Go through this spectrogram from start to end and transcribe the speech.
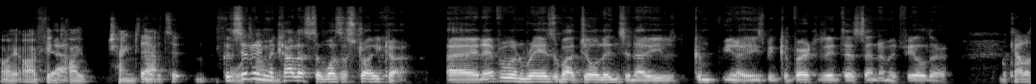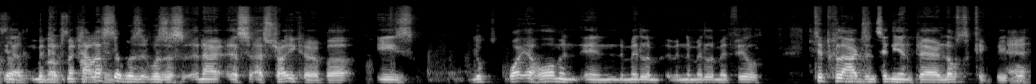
I, I think yeah. I changed that. Considering times. Mac Allister was a striker, and everyone raves about Joelinton now, he was, you know, he's been converted into a centre midfielder. Mac Allister, yeah, Mac Allister was was a, a, a, striker, but he's looked quite at home in, in the middle of, in the middle of midfield. Typical Argentinian player loves to kick people. Yeah.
